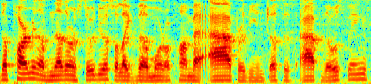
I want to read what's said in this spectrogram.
department of NetherRealm Studios. So, like the Mortal Kombat app or the Injustice app, those things.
